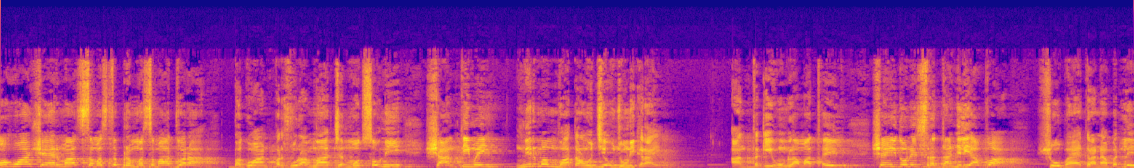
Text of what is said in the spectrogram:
મહુવા શહેરમાં સમસ્ત બ્રહ્મ સમાજ દ્વારા ભગવાન પરશુરામના જન્મોત્સવની શાંતિમય, નિર્મમ વાતાવરણ વચ્ચે ઉજવણી કરાઈ. આતંકી હુમલામાં થયેલ શહીદોને શ્રદ્ધાંજલિ આપવા શોભાયાત્રાના બદલે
